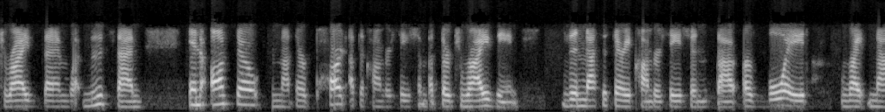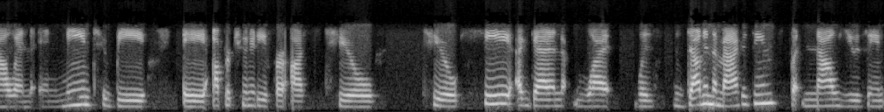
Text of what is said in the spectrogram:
drives them, what moves them, and also not they're part of the conversation, but they're driving the necessary conversations that are void right now and, and need to be a opportunity for us to to see again what was done in the magazines, but now using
